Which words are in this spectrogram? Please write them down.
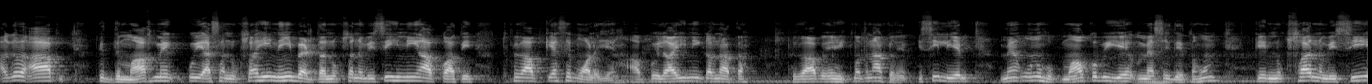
अगर आपके दिमाग में कोई ऐसा नुस्खा ही नहीं बैठता, नुस्खा नवीसी ही नहीं आपको आती तो फिर आप कैसे मौलेज हैं? आपको इलाज ही नहीं करना आता। फिर आप हमत ना करें। इसीलिए मैं उन हुक्माओं को भी ये मैसेज देता हूँ कि नुस्खा नवीसी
